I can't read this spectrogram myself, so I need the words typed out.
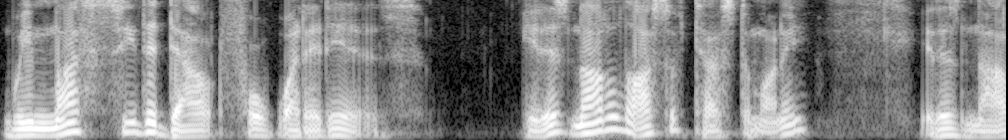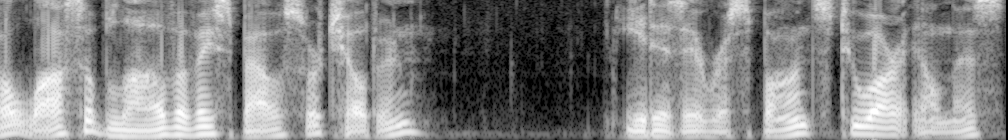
We must see the doubt for what it is. It is not a loss of testimony. It is not a loss of love of a spouse or children. It is a response to our illness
